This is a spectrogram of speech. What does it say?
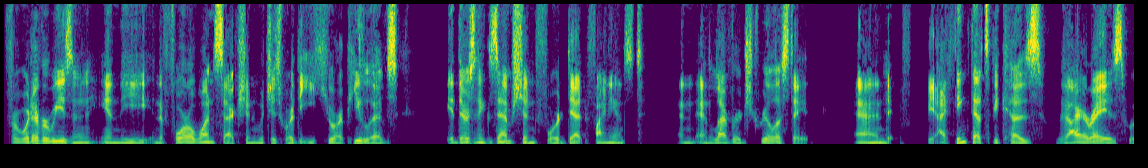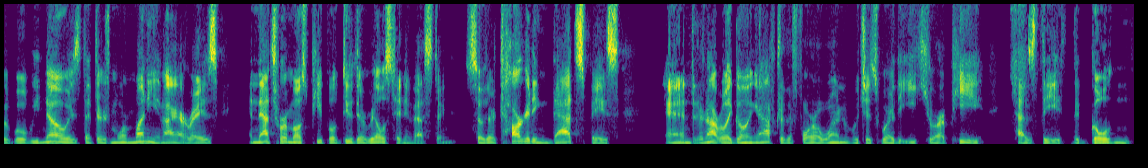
for whatever reason, in the in the 401 section, which is where the EQRP lives, it, there's an exemption for debt financed and, and leveraged real estate. And I think that's because with IRAs, what we know is that there's more money in IRAs, and that's where most people do their real estate investing. So they're targeting that space, and they're not really going after the 401, which is where the EQRP has the the golden,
